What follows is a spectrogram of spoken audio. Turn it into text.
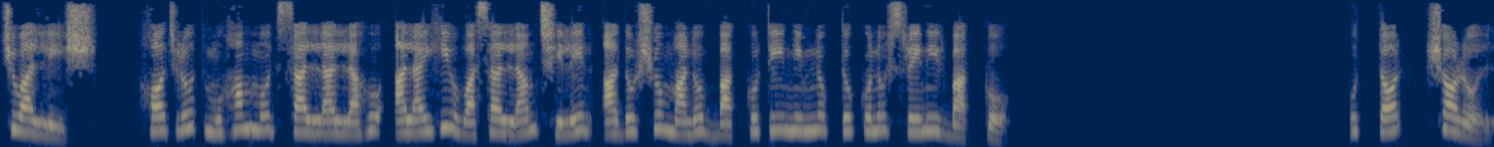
চুয়াল্লিশ। হজরত মুহাম্মদ সাল্লাল্লাহ আলাইহি ওয়াসাল্লাম ছিলেন আদর্শ মানব বাক্যটি নিম্নোক্ত কোন শ্রেণির বাক্য। উত্তর সরল।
